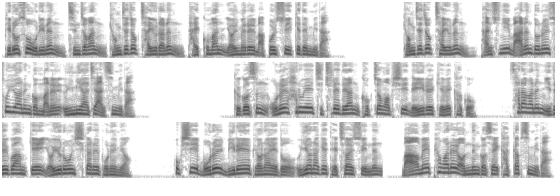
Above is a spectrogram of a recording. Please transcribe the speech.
비로소 우리는 진정한 경제적 자유라는 달콤한 열매를 맛볼 수 있게 됩니다. 경제적 자유는 단순히 많은 돈을 소유하는 것만을 의미하지 않습니다. 그것은 오늘 하루의 지출에 대한 걱정 없이 내일을 계획하고 사랑하는 이들과 함께 여유로운 시간을 보내며 혹시 모를 미래의 변화에도 의연하게 대처할 수 있는 마음의 평화를 얻는 것에 가깝습니다.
